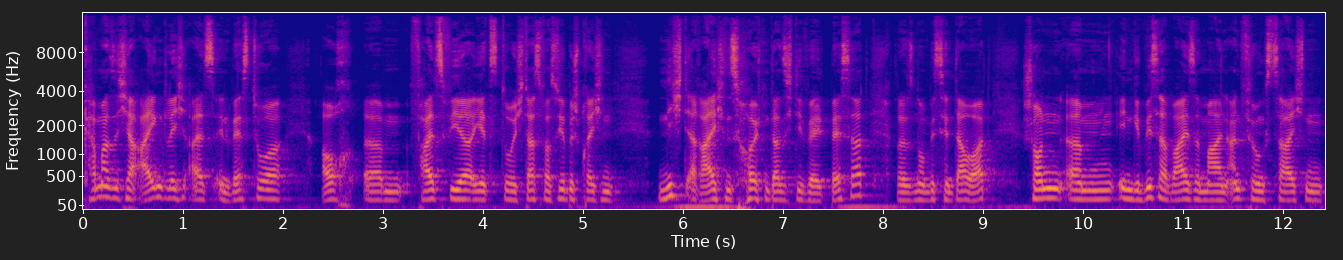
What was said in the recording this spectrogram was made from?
kann man sich ja eigentlich als Investor auch, ähm, falls wir jetzt durch das, was wir besprechen, nicht erreichen sollten, dass sich die Welt bessert, weil es noch ein bisschen dauert, schon ähm, in gewisser Weise mal in Anführungszeichen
